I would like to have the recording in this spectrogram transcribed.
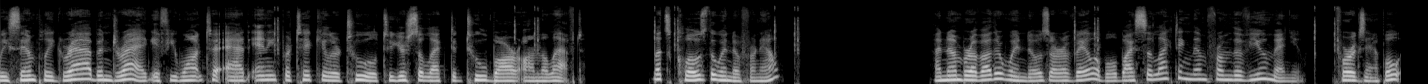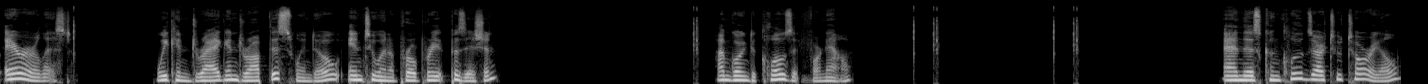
We simply grab and drag if you want to add any particular tool to your selected toolbar on the left. Let's close the window for now. A number of other windows are available by selecting them from the View menu, for example, Error List. We can drag and drop this window into an appropriate position. I'm going to close it for now. And this concludes our tutorial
